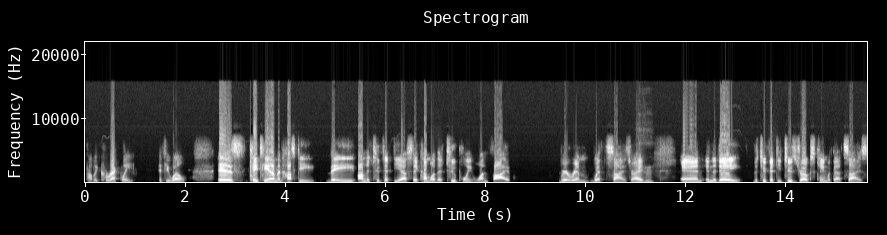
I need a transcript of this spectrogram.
probably correctly, if you will, is KTM and Husky. They on the 250Fs they come with a 2.15 rear rim width size, right? Mhm. And in the day, the 252 strokes came with that size.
